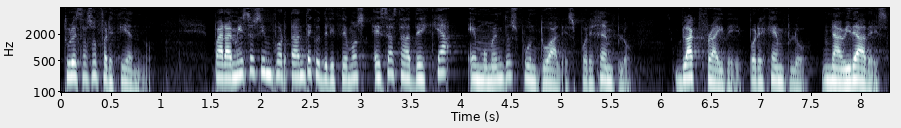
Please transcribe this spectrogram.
tú le estás ofreciendo? Para mí esto es importante que utilicemos esa estrategia en momentos puntuales. Por ejemplo, Black Friday, por ejemplo, Navidades.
